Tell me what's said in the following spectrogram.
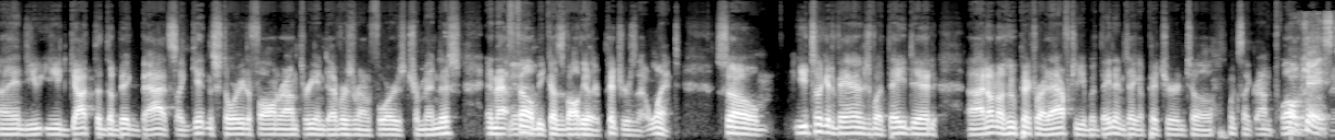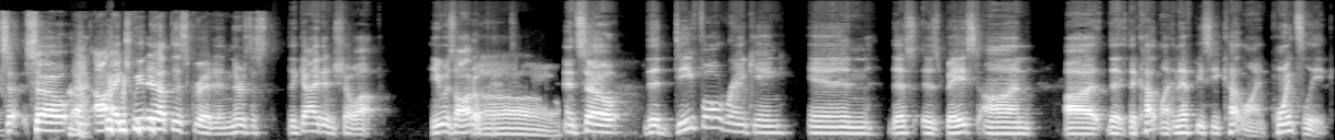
Uh, and you you got the the big bats like getting story to fall in round three, and Devers around four is tremendous, and that yeah. fell because of all the other pitchers that went. So you took advantage of what they did. Uh, I don't know who picked right after you, but they didn't take a pitcher until looks like round twelve. Okay, so so I, I tweeted out this grid, and there's this the guy didn't show up. He was auto picked, oh. and so the default ranking in this is based on uh, the the cut line, an FBC cut line points league.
